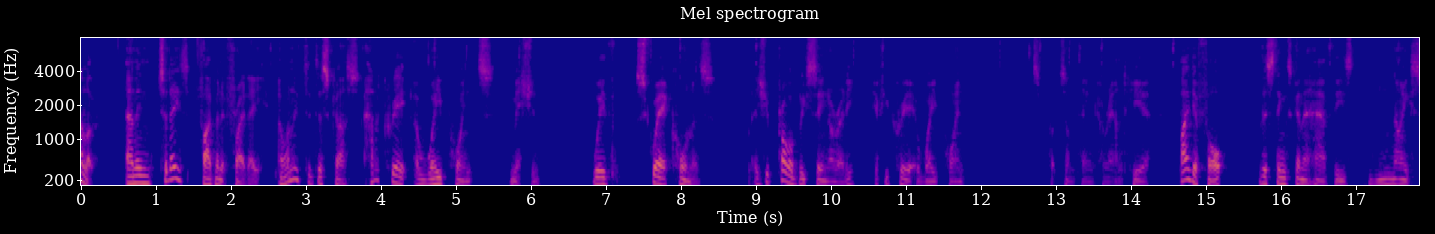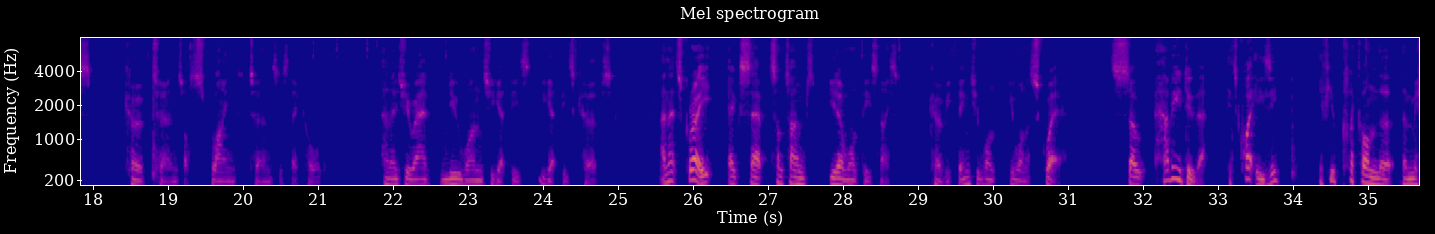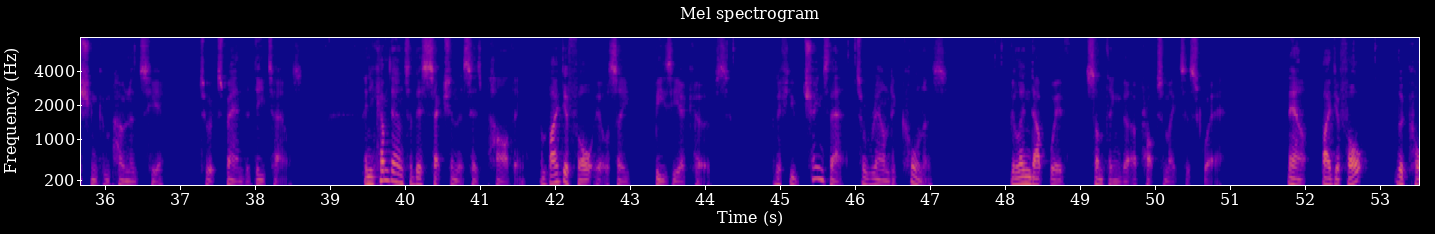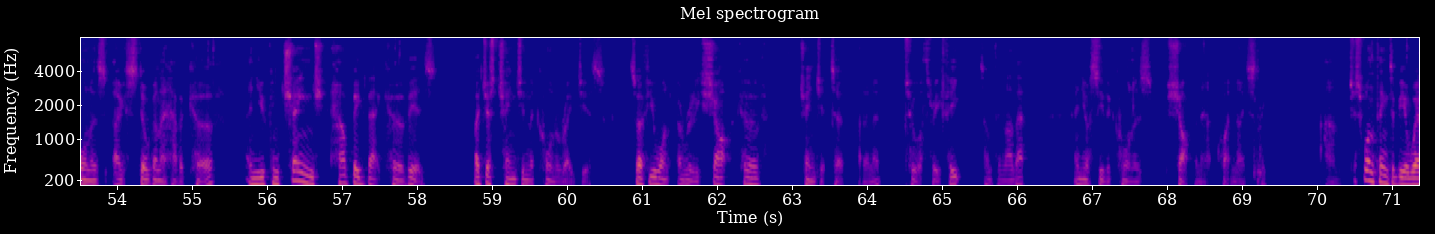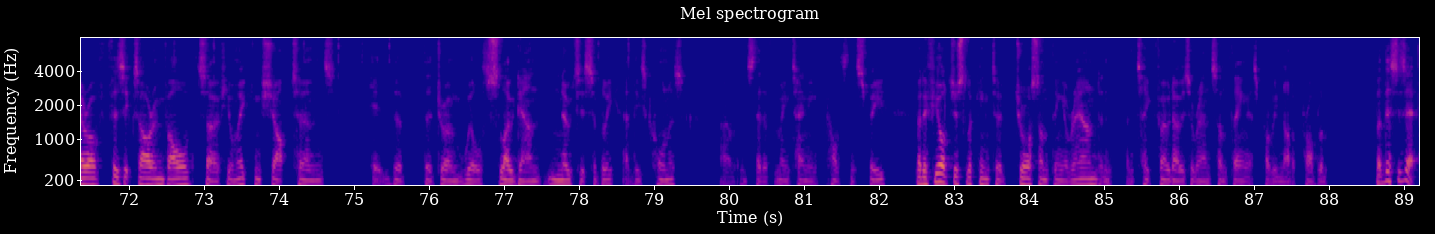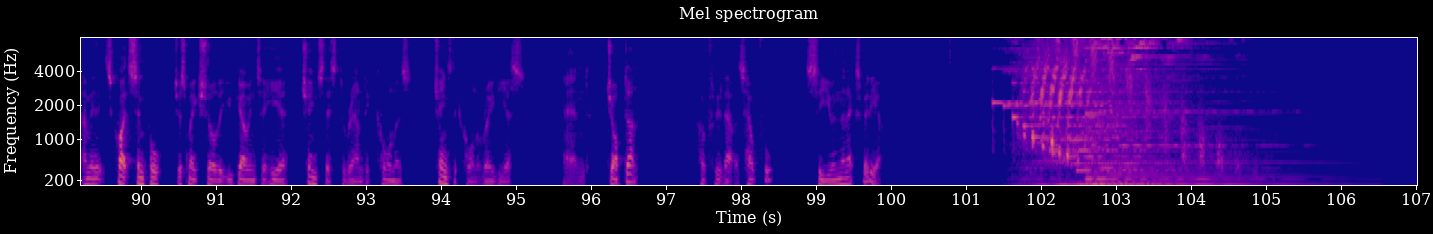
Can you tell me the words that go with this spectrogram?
Hello, and in today's 5 Minute Friday, I wanted to discuss how to create a waypoints mission with square corners. As you've probably seen already, if you create a waypoint, let's put something around here. By default, this thing's going to have these nice curved turns or splined turns as they're called. And as you add new ones, you get these you get these curves. And that's great, except sometimes you don't want these nice curvy things, you want, you want a square. So how do you do that? It's quite easy. If you click on the, the mission components here to expand the details, and you come down to this section that says pathing, and by default it will say Bezier curves. But if you change that to rounded corners, you'll end up with something that approximates a square. Now, by default, the corners are still going to have a curve, and you can change how big that curve is by just changing the corner radius. So if you want a really sharp curve, change it to, I don't know, two or three feet, something like that, and you'll see the corners sharpen out quite nicely. Um, just one thing to be aware of, physics are involved, so if you're making sharp turns, it, the, the drone will slow down noticeably at these corners um, instead of maintaining constant speed. But if you're just looking to draw something around and, and take photos around something, that's probably not a problem. But this is it. I mean, it's quite simple. Just make sure that you go into here, change this to rounded corners, change the corner radius, and job done. Hopefully that was helpful. See you in the next video.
